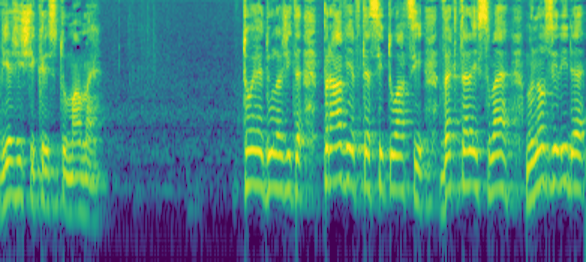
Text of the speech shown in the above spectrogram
v Ježíši Kristu máme. To je důležité. Právě v té situaci, ve které jsme, mnozí lidé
